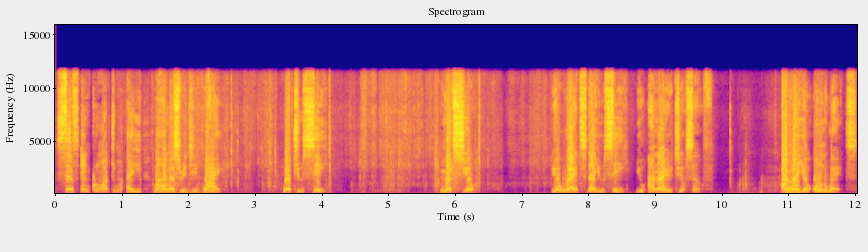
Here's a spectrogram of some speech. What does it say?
since Nkrumah to uh, Mohammed's regime. Why? What you say, make sure your words that you say, you honor it yourself. Honor your own words.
